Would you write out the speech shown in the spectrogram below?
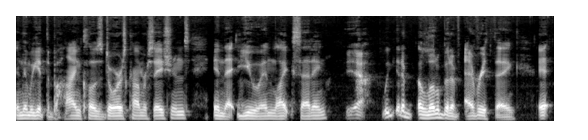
and then we get the behind closed doors conversations in that UN like setting. Yeah. We get a, a, little bit of everything. It,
